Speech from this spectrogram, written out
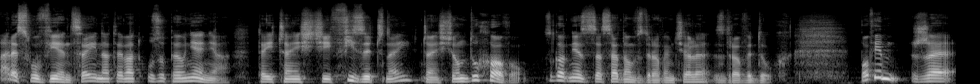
parę słów więcej na temat uzupełnienia tej części fizycznej częścią duchową, zgodnie z zasadą w zdrowym ciele zdrowy duch. Powiem, że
